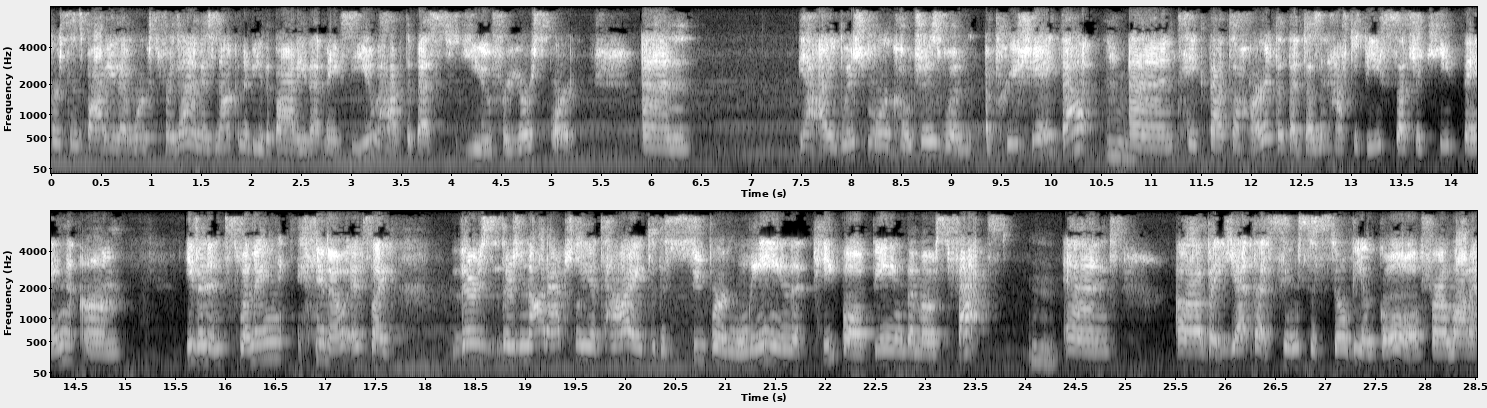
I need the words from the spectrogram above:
person's body that works for them is not going to be the body that makes you have the best you for your sport. And yeah, I wish more coaches would appreciate that mm-hmm. and take that to heart that that doesn't have to be such a key thing. Um, even in swimming, you know, it's like there's there's not actually a tie to the super lean people being the most fast, Mhm. and uh, but yet that seems to still be a goal for a lot of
